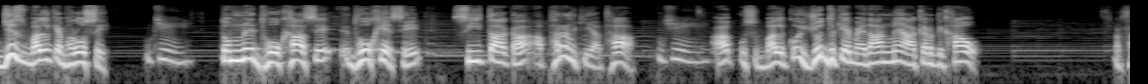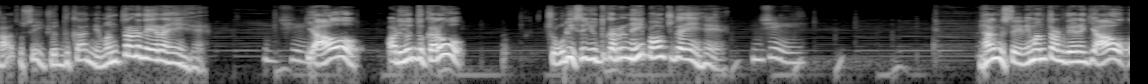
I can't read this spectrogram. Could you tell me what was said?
जिस बल के भरोसे जी। तुमने धोखा से धोखे से सीता का अपहरण किया था जी। अब उस बल को युद्ध के मैदान में आकर दिखाओ। अर्थात उसे युद्ध का निमंत्रण दे रहे हैं कि आओ और युद्ध करो। चोरी से युद्ध करने नहीं पहुँच गए हैं। जी। ढंग से निमंत्रण देने की आओ।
